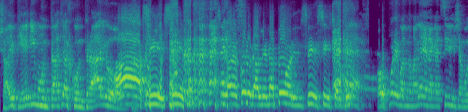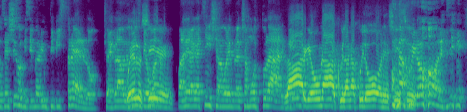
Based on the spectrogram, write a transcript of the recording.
c'hai i piedi montati al contrario. Ah, sì, sì, sì, quello da allenatori, sì, sì, cioè, Eh, oppure quando magari ai ragazzini diciamo sei sceso mi sembravi un pipistrello cioè Claudio Quello sì. quando, quando i ragazzini scendevano con le braccia molto larghe larghe o un'aquila, un aquilone, sì, un sì. aquilone sì.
